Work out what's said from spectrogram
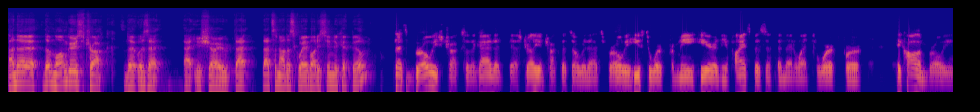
And the the mongoose truck that was at at your show that that's another square body syndicate build. That's Broy's truck. So the guy that the Australian truck that's over that's Broy. He used to work for me here in the appliance business, and then went to work for. They call him Broy.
